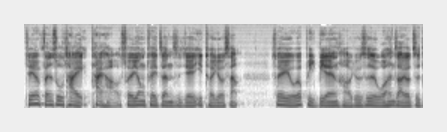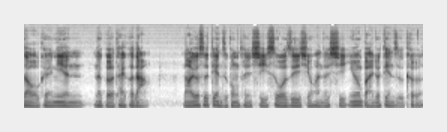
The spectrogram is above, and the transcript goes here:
就因为分数太太好，所以用推甄直接一推就上，所以我比别人好，就是我很早就知道我可以念那个台科大，然后又是电子工程系，是我自己喜欢的系，因为我本来就电子科，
